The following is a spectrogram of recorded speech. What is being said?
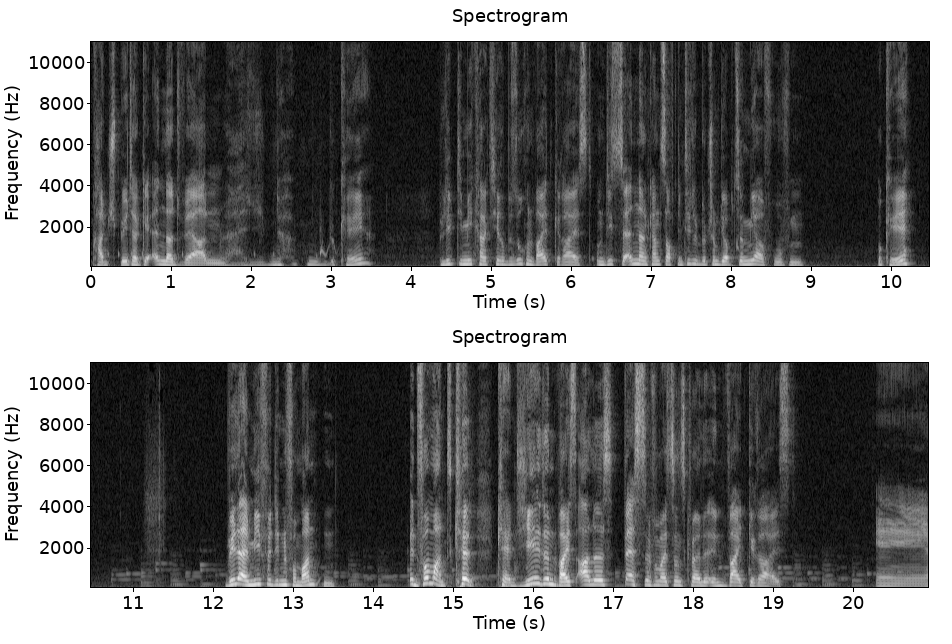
kann später geändert werden. Okay. Beliebte Mii-Charaktere besuchen weit gereist. Um dies zu ändern, kannst du auf dem Titelbildschirm die Option Mii aufrufen. Okay. Wähle ein Mii für den Informanten. Informant kennt, kennt jeden, weiß alles. Beste Informationsquelle in weit gereist. Äh.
